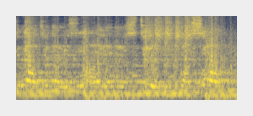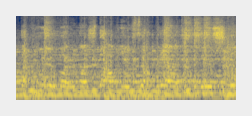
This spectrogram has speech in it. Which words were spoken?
Родина и злая нести позор Так выбор наш давний все прячет. решил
